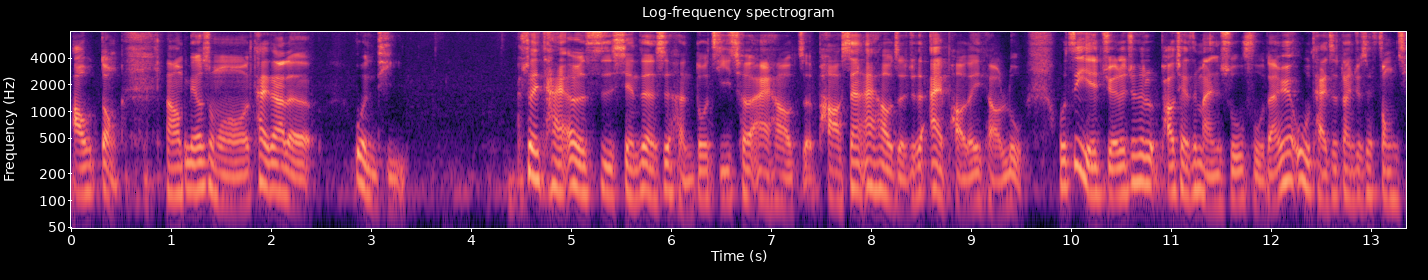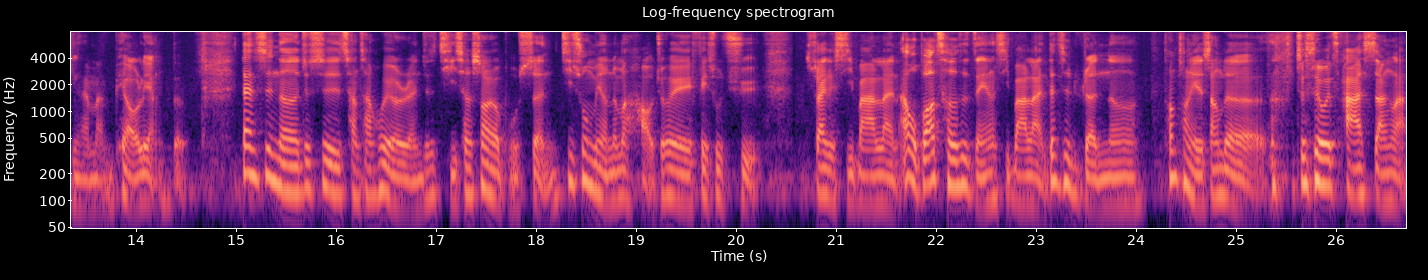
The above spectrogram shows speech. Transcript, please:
凹洞，然后没有什么太大的问题。所以台二四线真的是很多机车爱好者、跑山爱好者就是爱跑的一条路。我自己也觉得就是跑起来是蛮舒服的，因为雾台这段就是风景还蛮漂亮的。但是呢，就是常常会有人就是骑车稍有不慎，技术没有那么好，就会飞出去摔个稀巴烂啊！我不知道车是怎样稀巴烂，但是人呢，通常也伤的，就是会擦伤啦，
